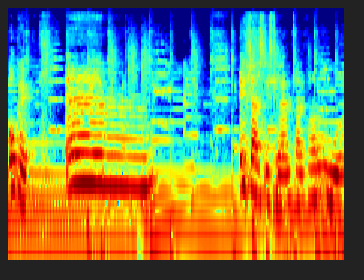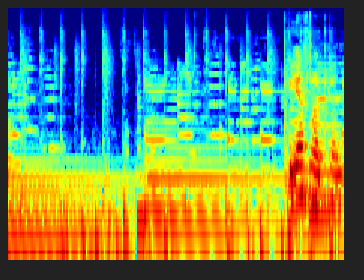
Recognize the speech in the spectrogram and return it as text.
Okay. Ähm. Ich lasse die Slimes einfach in Ruhe. Okay, erstmal pennen.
